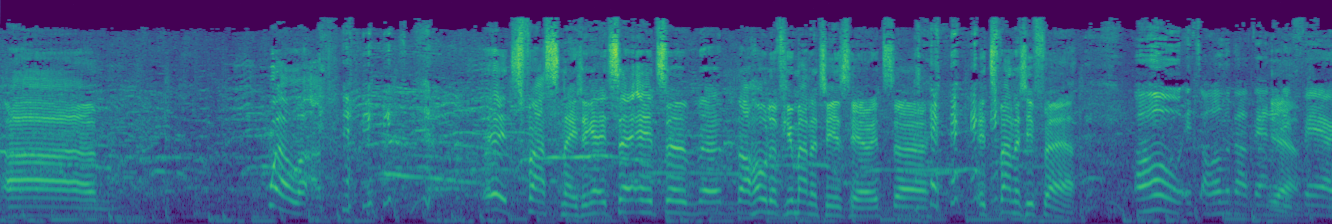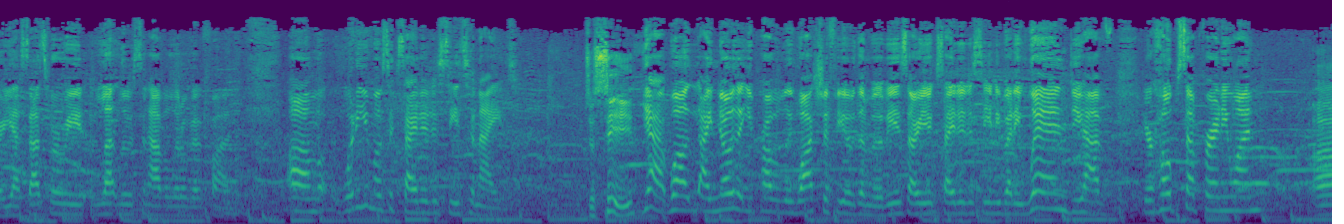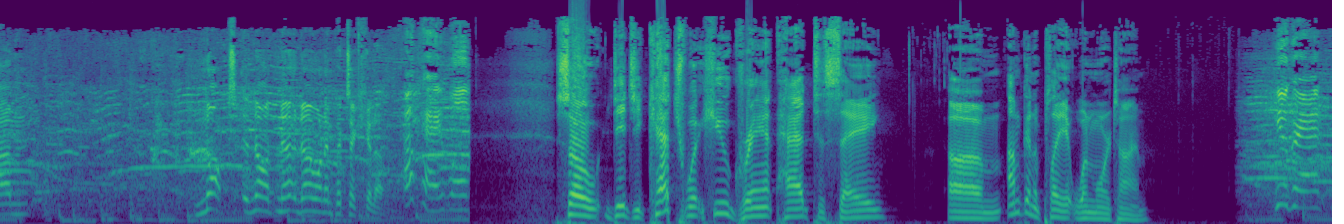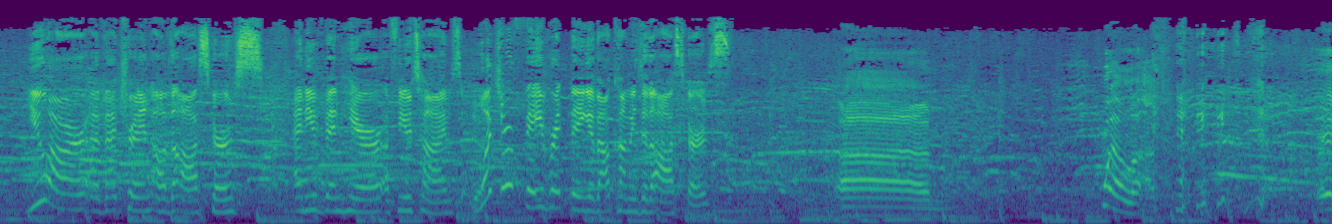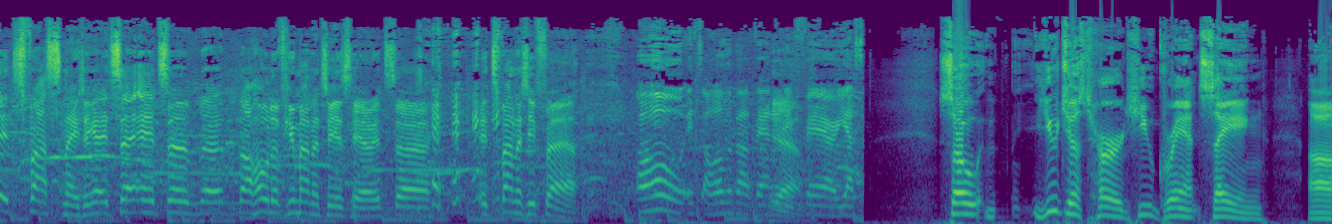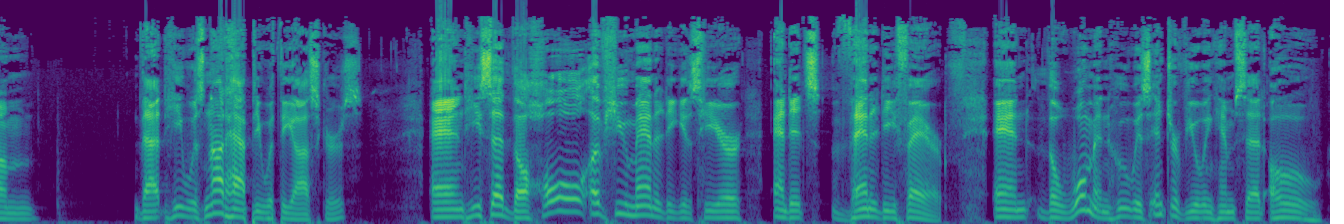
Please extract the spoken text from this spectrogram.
Um, well, uh, it's fascinating. It's uh, it's uh, uh, the whole of humanity is here. It's uh, it's Vanity Fair. Oh, it's all about Vanity Yeah. Fair. Yes, that's where we let loose and have a little bit of fun. Um, what are you most excited to see tonight? To see, Yeah, well, I know that you probably watched a few of the movies. Are you excited to see anybody win? Do you have your hopes up for anyone? um, not not no no one in particular. Okay, well, So, did you catch what Hugh Grant had to say? Um, I'm going to play it one more time. Hugh Grant, you are a veteran of the Oscars, and you've been here a few times. What's your favorite thing about coming to the Oscars? Um, well, uh, It's fascinating. It's uh, it's uh, uh, the whole of humanity is here. It's uh, it's Vanity Fair. Oh, it's all about Vanity Yeah. Fair. Yes. So you just heard Hugh Grant saying um, that he was not happy with the Oscars, and he said the whole of humanity is here and it's Vanity Fair. And the woman who was interviewing him said, "Oh,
